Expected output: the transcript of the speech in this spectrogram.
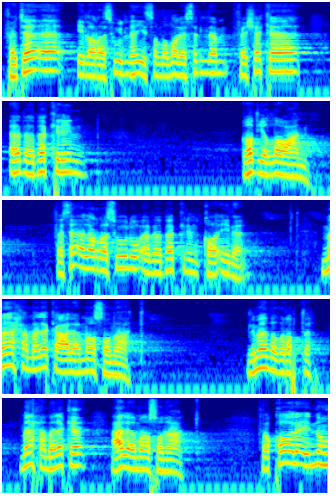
فجاء إلى رسول الله صلى الله عليه وسلم فشكى أبا بكر رضي الله عنه فسأل الرسول أبا بكر قائلا ما حملك على ما صنعت؟ لماذا ضربته؟ ما حملك على ما صنعت؟ فقال إنه,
